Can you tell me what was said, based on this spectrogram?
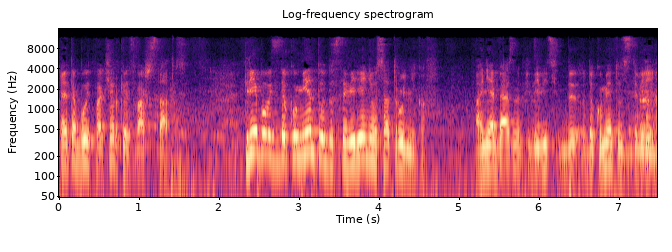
Это будет подчеркивать ваш статус. Требовать документы удостоверения у сотрудников. Они обязаны предъявить документы удостоверения.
